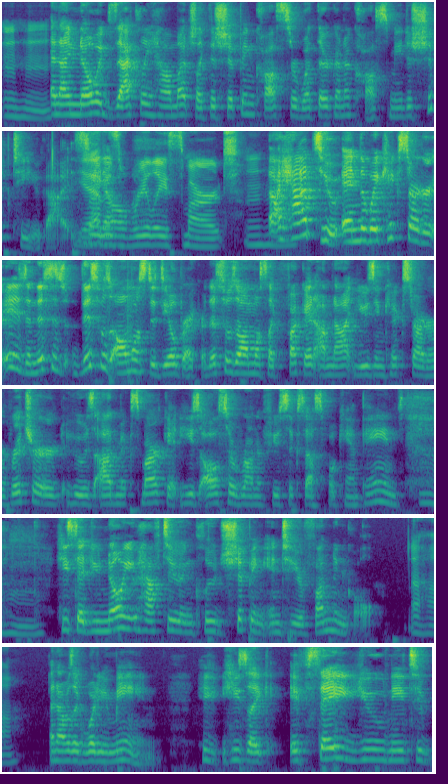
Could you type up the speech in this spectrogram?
Mm-hmm. and I know exactly how much. Like the shipping costs are what they're going to cost me to ship to you guys. Yeah. you That is know? really smart. I had to, and the way Kickstarter is, and this is this was almost a deal breaker. This was almost like fuck it, I'm not using Kickstarter. Richard, who is Odd Mix Market, he's also run a few successful campaigns. He said, you know, you have to include shipping into your funding goal, Uh huh. and I was like, what do you mean? He he's like, if say you need to,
